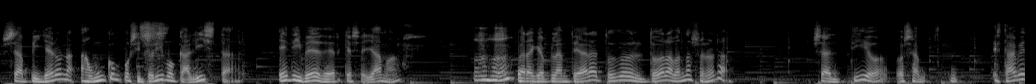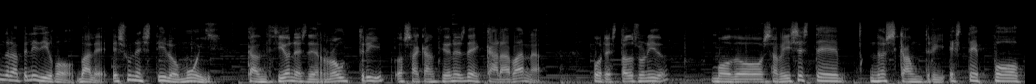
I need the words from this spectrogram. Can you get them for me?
O sea, pillaron a- un compositor y vocalista, Eddie Vedder, que se llama, para que planteara todo el- toda la banda sonora. O sea, el tío, o sea, estaba viendo la peli y digo, vale, es un estilo muy canciones de road trip, o sea, canciones de caravana por Estados Unidos. Modo, ¿sabéis este? No es country, este pop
